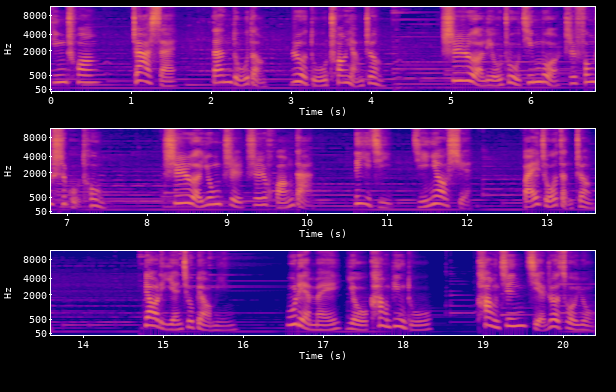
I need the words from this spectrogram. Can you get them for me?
疔疮、炸腮、丹毒等热毒疮疡症。湿热留住经络之风湿骨痛，湿热壅滞之黄疸、痢疾及尿血、白浊等症。药理研究表明，乌脸梅有抗病毒、抗菌解热作用，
